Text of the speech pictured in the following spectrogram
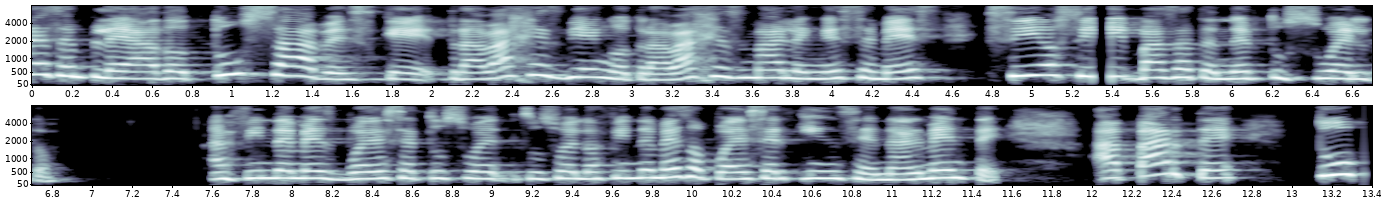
eres empleado, tú sabes que trabajes bien o trabajes mal en ese mes, sí o sí vas a tener tu sueldo. A fin de mes puede ser tu, sueldo a fin de mes o puede ser quincenalmente. Aparte, tu,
